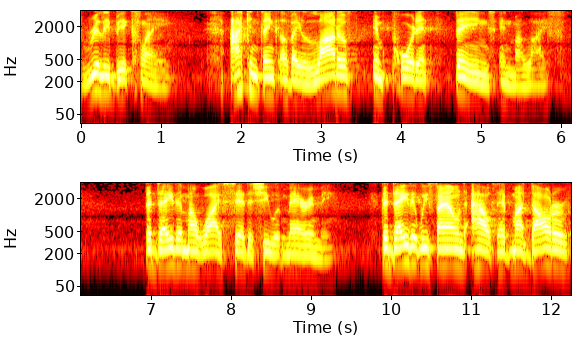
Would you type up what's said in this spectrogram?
really big claim. I can think of a lot of important things in my life the day that my wife said that she would marry me, the day that we found out that my daughter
